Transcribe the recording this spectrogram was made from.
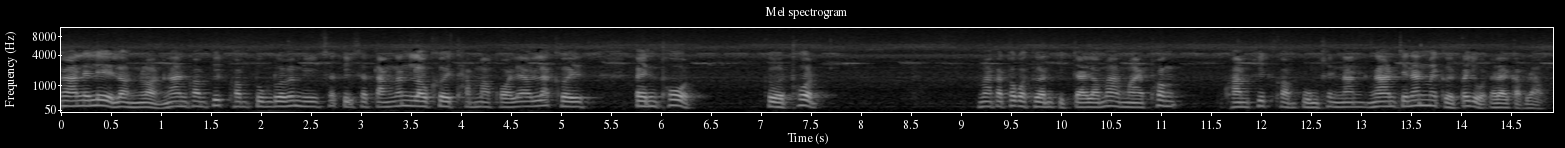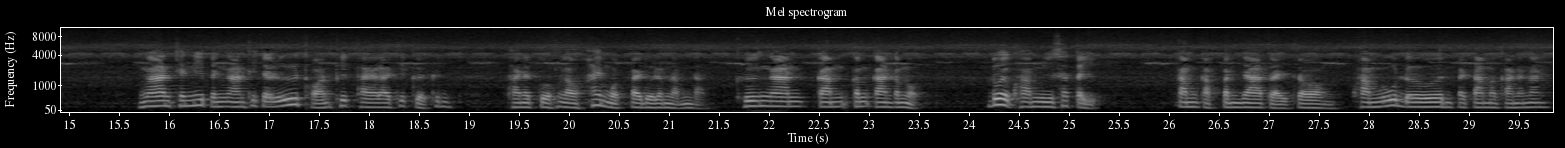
งานเล่ๆหล่อนๆงานความคิดความปรุงโดยไม่มีสติสตังนั้น เราเคยทำมาพอแล้ว และเคยเป็นโทษ เกิดโทษ มากระทบกระเทือนจิตใจเรามากมายเพราะความคิดความปรุงเช่นนั้น งานเช่นนั้นไม่เกิดประโยชน์อะไรกับเรา งานเช่นนี้เป็นงานที่จะรื้อถอนพิษภัยอะไรที่เกิดขึ้น ภายในตัวของเราให้หมดไปโดยลำดับดับคืองานกรรมกรรมการกำหนด ด้วยความมีสติกำกับปัญญาไตรตรอง ความรู้เดินไปตามอาการนั้น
